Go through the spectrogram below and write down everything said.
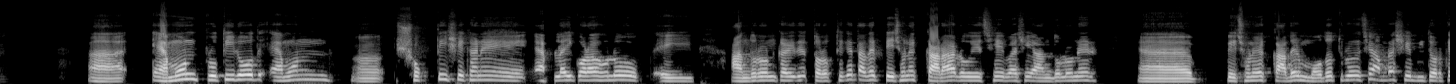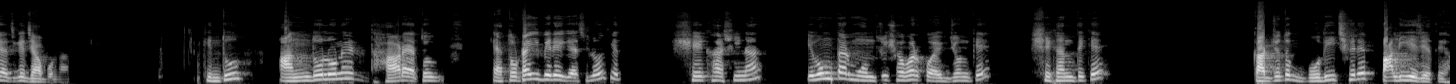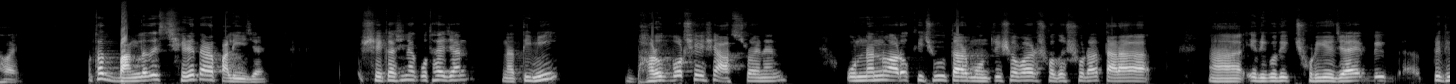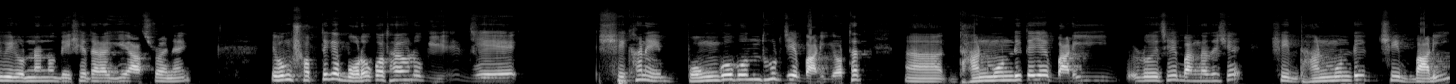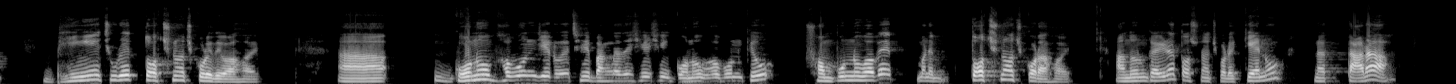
এমন প্রতিরোধ এমন শক্তি সেখানে অ্যাপ্লাই করা হলো এই আন্দোলনকারীদের তরফ থেকে? তাদের পেছনে কারা রয়েছে বা সেই আন্দোলনের আহ, পেছনে কাদের মদত রয়েছে? আমরা সে বিতর্কে আজকে যাব না। কিন্তু আন্দোলনের ধার এত এতটাই বেড়ে গেছিল যে শেখ হাসিনা এবং তার মন্ত্রিসভার কয়েকজনকে সেখান থেকে কার্যত গদি ছেড়ে পালিয়ে যেতে হয়। অর্থাৎ বাংলাদেশ ছেড়ে তারা পালিয়ে যায়। শেখ হাসিনা কোথায় যান? না, তিনি ভারতবর্ষে এসে আশ্রয় নেন। অন্যান্য আরও কিছু তার মন্ত্রিসভার সদস্যরা তারা এদিক ওদিক ছড়িয়ে যায়। পৃথিবীর অন্যান্য দেশে তারা গিয়ে আশ্রয় নেয়। এবং সব থেকে বড় কথা হলো গিয়ে যে, সেখানে বঙ্গবন্ধুর যে বাড়ি, অর্থাৎ ধানমন্ডিতে যে বাড়ি রয়েছে বাংলাদেশে, সেই ধানমন্ডির সেই বাড়ি ভেঙে চুরে তছনছ করে দেওয়া হয়। গণভবন যে রয়েছে বাংলাদেশে, সেই গণভবনকেও সম্পূর্ণভাবে মানে তছনছ করা হয়। আন্দোলনকারীরা তছনছ করে। কেন? না, তারা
